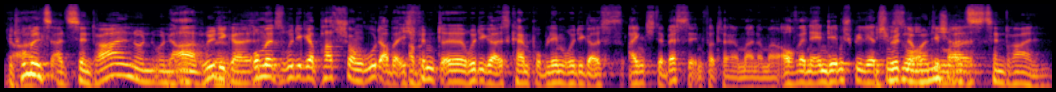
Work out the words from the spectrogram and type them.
Mit Hummels als Zentralen und, und, Ja, und Rüdiger. Äh, Hummels, Rüdiger passt schon gut, aber ich finde, äh, Rüdiger ist kein Problem. Rüdiger ist eigentlich der beste Innenverteidiger meiner Meinung nach. Auch wenn er in dem Spiel jetzt ich würde ihn so aber nicht optimal als Zentralen.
